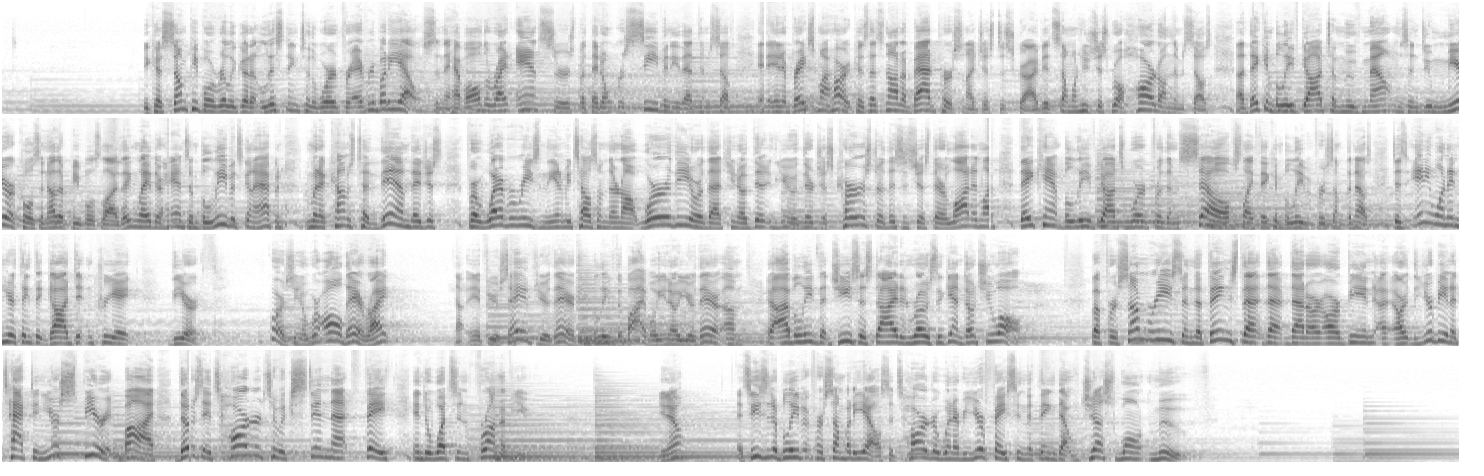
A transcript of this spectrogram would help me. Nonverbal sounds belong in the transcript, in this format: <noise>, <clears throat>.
Because some people are really good at listening to the word for everybody else and they have all the right answers, but they don't receive any of that themselves. And, and it breaks my heart because that's not a bad person I just described. It's someone who's just real hard on themselves. Uh, they can believe God to move mountains and do miracles in other people's lives. They can lay their hands and believe it's going to happen. And when it comes to them, they just, for whatever reason, the enemy tells them they're not worthy or that, you know, they're, you know, they're just cursed or this is just their lot in life. They can't believe God's word for themselves like they can believe it for something else. Does anyone in here think that God didn't create the earth? Of course, you know, we're all there, right? Now, if you're saved, you're there. If you believe the Bible, you know, you're there. Um, I believe that Jesus died and rose again, don't you all? But for some reason, the things that, that, that are, are being, are, you're being attacked in your spirit by, those, it's harder to extend that faith into what's in front of you. You know? It's easy to believe it for somebody else. It's harder whenever you're facing the thing that just won't move.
